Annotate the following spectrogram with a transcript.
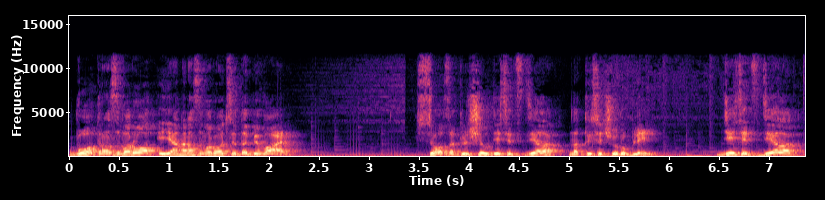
Вот разворот, и я на развороте добиваю. Все, заключил 10 сделок на 1000 рублей. 10 сделок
